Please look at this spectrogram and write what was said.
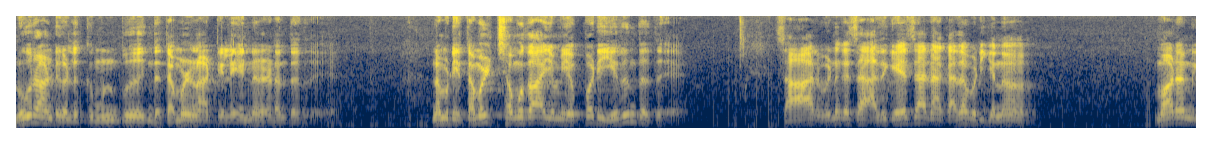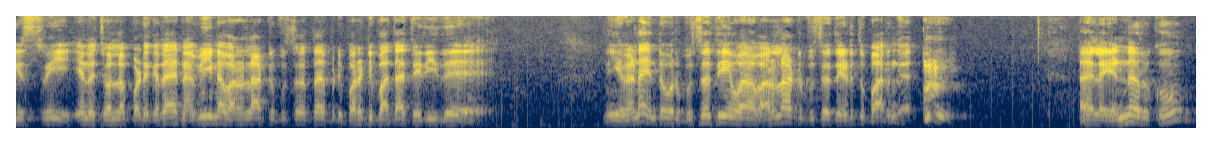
நூறாண்டுகளுக்கு முன்பு இந்த தமிழ்நாட்டில் என்ன நடந்தது? நம்முடைய தமிழ் சமுதாயம் எப்படி இருந்தது? சார் விடுங்க சார் அதுக்கே சார் நான் கதை படிக்கணும். மாடர்ன் ஹிஸ்டரி என சொல்லப்படுகிற நவீன வரலாற்று புத்தகத்தை இப்படி புரட்டி பார்த்தா தெரியுது. நீங்கள் வேணால் எந்த ஒரு புத்தகத்தையும் வ- வரலாற்று புத்தகத்தை எடுத்து பாருங்கள் அதில் என்ன இருக்கும்?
